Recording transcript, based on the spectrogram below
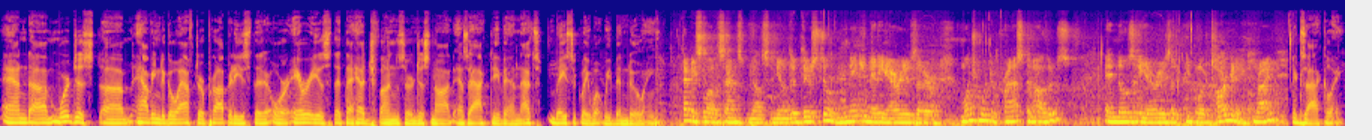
And um, we're just um, having to go after properties that or areas that the hedge funds are just not as active in. That's basically what we've been doing. That makes a lot of sense, Nelson. You know, there, there's still many, many areas that are much more depressed than others, and those are the areas that people are targeting, right? Exactly.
